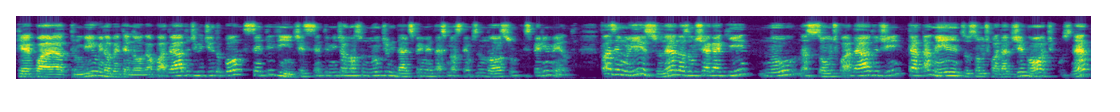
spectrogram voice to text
que é 4.099 ao quadrado, dividido por 120. Esse 120 é o nosso número de unidades experimentais que nós temos no nosso experimento. Fazendo isso, né, nós vamos chegar aqui no, na soma de quadrado de tratamentos, soma de quadrado de genótipos. Né?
